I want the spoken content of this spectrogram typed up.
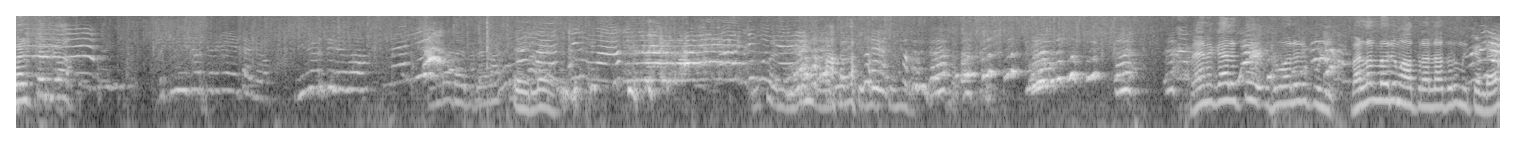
ബെൽറ്റ് വേനൽക്കാലത്ത് ഇതുപോലൊരു കുളി വെള്ളമുള്ളവർ മാത്രം അല്ലാത്തവർ നിൽക്കണ്ടേ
